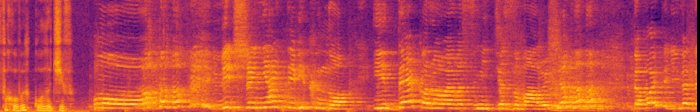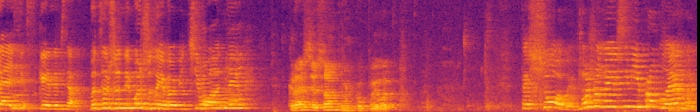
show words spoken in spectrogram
фахових коледжів. О, відчиняйте вікно. Іде королева сміттєзвалища. Давайте їй на Дейзі скинемося, бо це вже неможливо відчувати. Краще шампунь купили б. Та що ви? Може, у неї в сім'ї проблеми?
